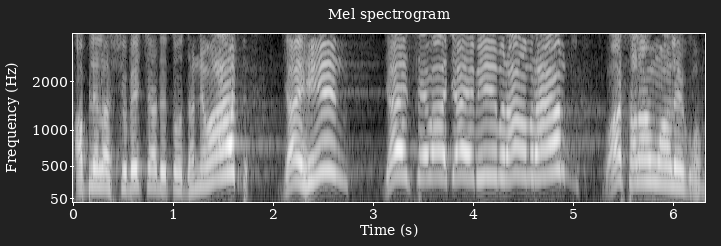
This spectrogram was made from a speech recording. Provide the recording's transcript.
आपल्याला शुभेच्छा देतो. धन्यवाद. जय हिंद. जय सेवा. जय भीम. राम राम. वा सलाम वालेकुम.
